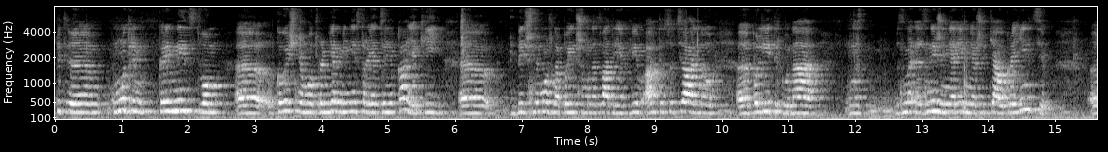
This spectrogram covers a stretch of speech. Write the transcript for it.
під е, мудрим керівництвом е, колишнього прем'єр-міністра Яценюка, який е, більш не можна по-іншому назвати, як вів антисоціальну е, політику на зниження рівня життя українців. е,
